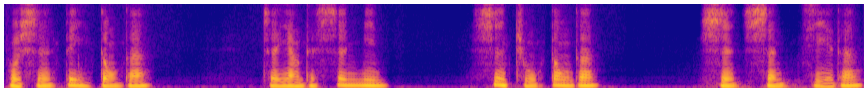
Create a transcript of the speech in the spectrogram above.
不是被动的。这样的生命是主动的，是圣洁的，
